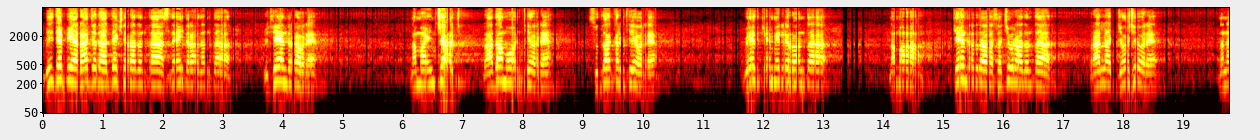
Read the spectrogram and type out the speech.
ಬಿಜೆಪಿಯ ರಾಜ್ಯದ ಅಧ್ಯಕ್ಷರಾದಂತ ಸ್ನೇಹಿತರಾದಂತ ವಿಜಯೇಂದ್ರ ಅವರೇ, ನಮ್ಮ ಇನ್ಚಾರ್ಜ್ ರಾಧಾಮೋಹನ್ ಜಿ ಅವರೇ ಸುಧಾಕರ್ ಜಿ ಅವರೇ, ವೇದಿಕೆ ಮೇಲಿರುವಂತ ನಮ್ಮ ಕೇಂದ್ರದ ಸಚಿವರಾದಂಥ ಪ್ರಹ್ಲಾದ್ ಜೋಶಿ ಅವರೇ, ನನ್ನ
